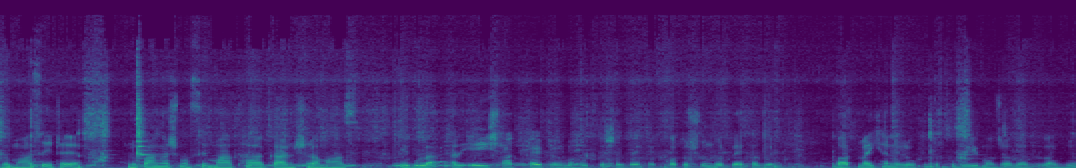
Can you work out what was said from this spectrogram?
যে মাছ, এটা পাঙাশ মাছের মাথা কাঁসা মাছ। এগুলা, আর এই শাকটা, এটা হলো ভুট্টা শাক দেখে, কত সুন্দর দেখা যায়। ভাত মাইখা নিলেও কিন্তু খুবই মজাদার লাগবে।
